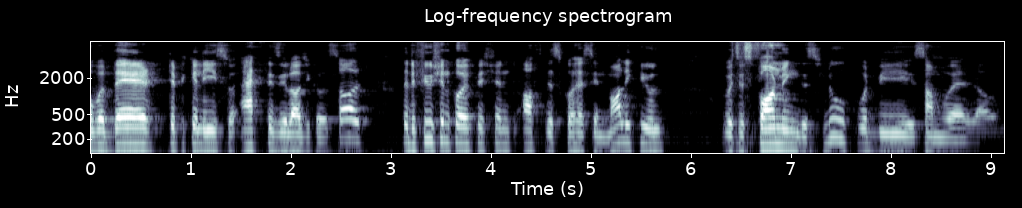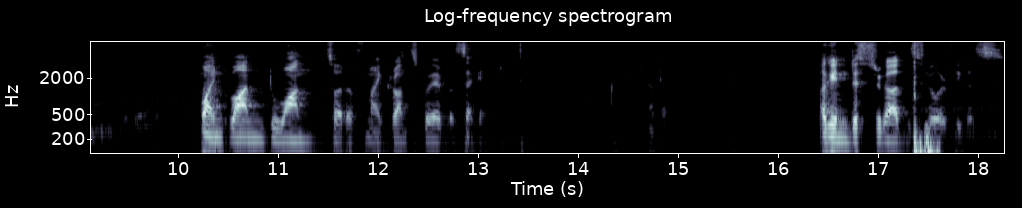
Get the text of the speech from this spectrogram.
over there typically so at physiological salt the diffusion coefficient of this cohesin molecule which is forming this loop would be somewhere around 0.1 to 1 sort of micron square per second. Okay. Again disregard these lower figures.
